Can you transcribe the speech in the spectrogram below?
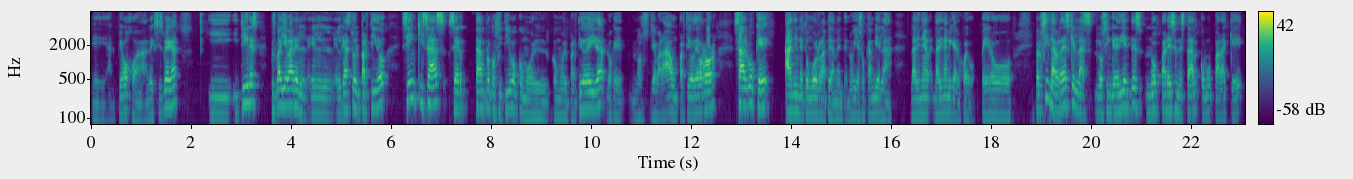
eh, al Piojo, a Alexis Vega. Y, Tigres, pues va a llevar el, el gasto del partido sin quizás ser tan propositivo como el, como el partido de ida, lo que nos llevará a un partido de horror, salvo que alguien mete un gol rápidamente, ¿no? Y eso cambie la, dinámica del juego. Pero, pero sí, la verdad es que las, los ingredientes no parecen estar como para que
